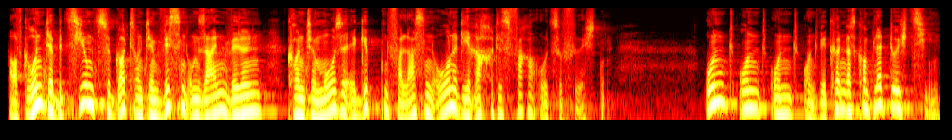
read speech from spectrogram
Aufgrund der Beziehung zu Gott und dem Wissen um seinen Willen konnte Mose Ägypten verlassen, ohne die Rache des Pharao zu fürchten. Und, und, und, und. Wir können das komplett durchziehen.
